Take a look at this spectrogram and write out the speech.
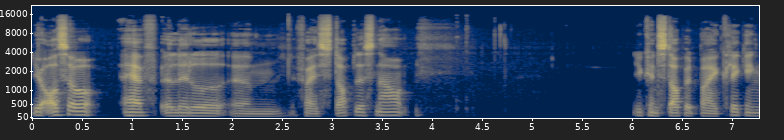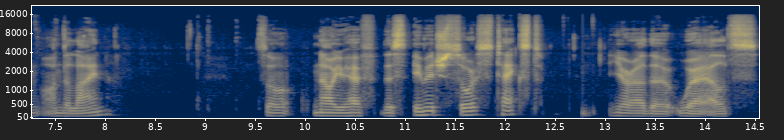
You also have a little, um, if I stop this now, you can stop it by clicking on the line. So now you have this image source text. Here are the where else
